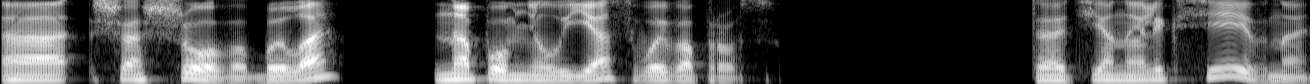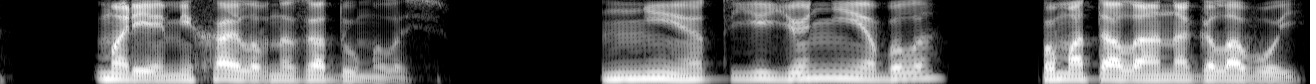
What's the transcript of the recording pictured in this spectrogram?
«А Шашова была?» — напомнил я свой вопрос. «Татьяна Алексеевна?» — Мария Михайловна задумалась. «Нет, ее не было», — помотала она головой.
